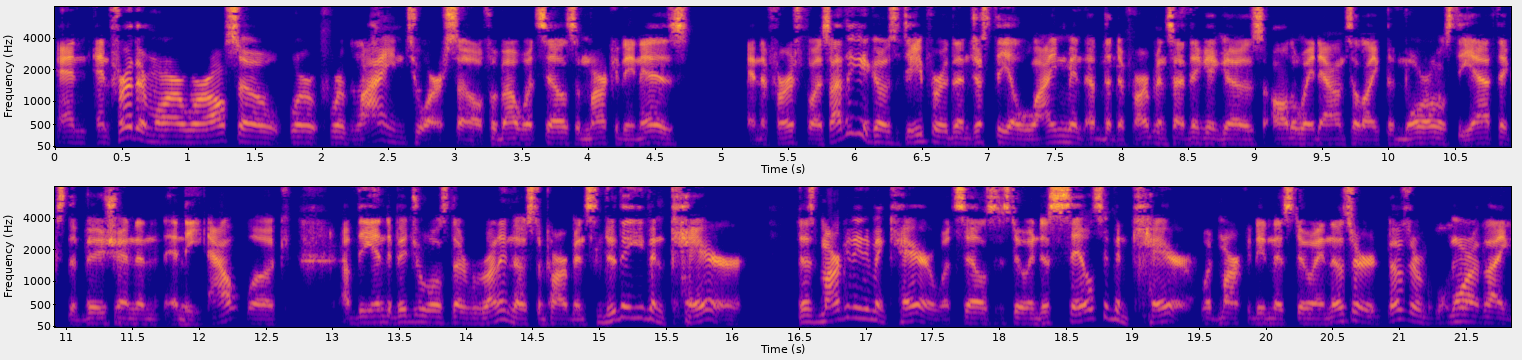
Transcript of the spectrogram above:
And and furthermore, we're also we're we're lying to ourselves about what sales and marketing is in the first place. I think it goes deeper than just the alignment of the departments. I think it goes all the way down to like the morals, the ethics, the vision, and, and the outlook of the individuals that are running those departments. And do they even care? Does marketing even care what sales is doing? Does sales even care what marketing is doing? Those are those are more like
